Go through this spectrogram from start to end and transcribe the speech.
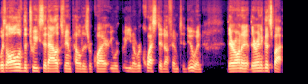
with all of the tweaks that Alex Van Pelt has required, you know, requested of him to do, and they're on a they're in a good spot.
